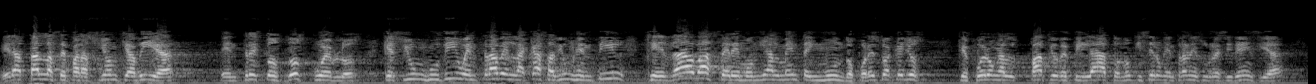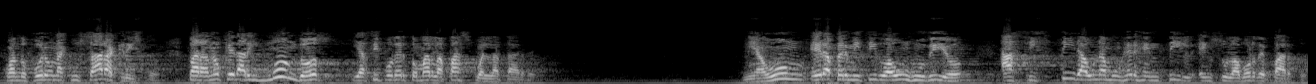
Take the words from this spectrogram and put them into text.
Era tal la separación que había entre estos dos pueblos que si un judío entraba en la casa de un gentil quedaba ceremonialmente inmundo. Por eso aquellos que fueron al patio de Pilato no quisieron entrar en su residencia cuando fueron a acusar a Cristo, para no quedar inmundos y así poder tomar la Pascua en la tarde. Ni aún era permitido a un judío asistir a una mujer gentil en su labor de parto.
